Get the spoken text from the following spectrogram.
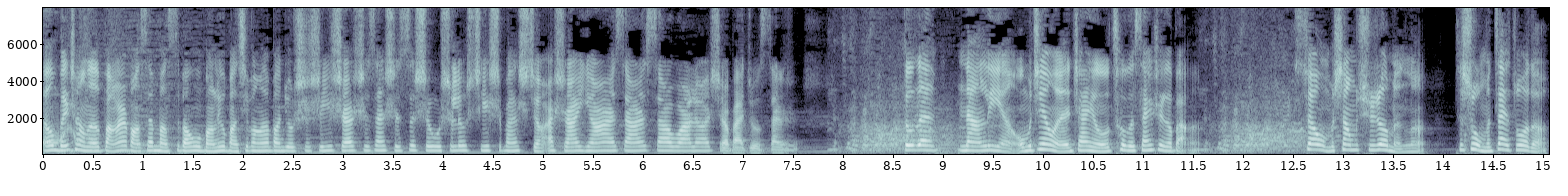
然后本场的榜二、榜三、榜四、榜五、榜六、榜七、榜八、榜九、十、十一、十二、十三、十四、十五、十六、十七、十八、十九、二十二、一、二、二三、二四、二五、二六、二七、二八、九、三十，都在哪里啊？我们今天晚上加油，凑个三十个榜啊！虽然我们上不去热门了，这是我们在座的，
